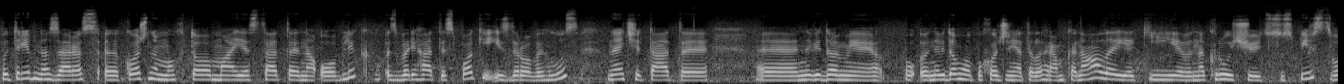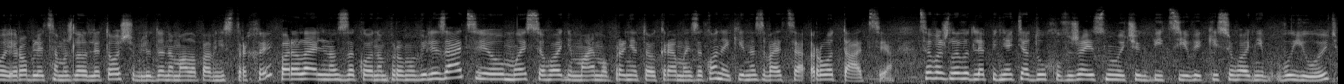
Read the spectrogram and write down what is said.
Потрібно зараз кожному, хто має стати на облік, зберігати спокій і здоровий глузд, не читати невідомі по- невідомого походження телеграм-канали, які накручують суспільство і роблять це можливо для того, щоб людина мала певні страхи. Паралельно з законом про мобілізацію, ми сьогодні маємо прийняти окремий закон, який називається ротація. Це важливо для підняття духу вже існуючих бійців, які сьогодні воюють.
